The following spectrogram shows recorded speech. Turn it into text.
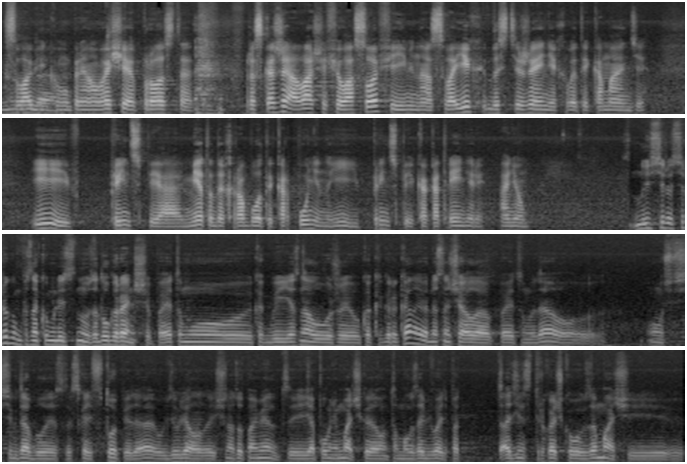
Ну слабенькому да. прям вообще просто. Расскажи о вашей философии, именно о своих достижениях в этой команде и, в принципе, о методах работы Карпунина и, в принципе, как о тренере, о нем. Ну и с Серегой мы познакомились ну, задолго раньше, поэтому как бы я знал его уже как игрока, наверное, сначала, поэтому, да, он всегда был, так сказать, в топе, да, удивлял еще на тот момент. Я помню матч, когда он там мог забивать под 11 трехочковых за матч, и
